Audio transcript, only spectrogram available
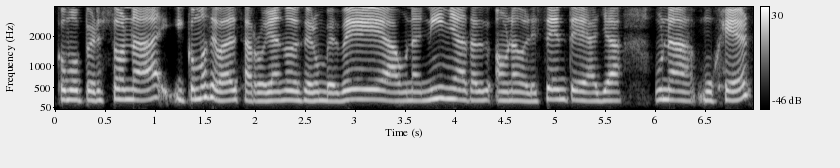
como persona y cómo se va desarrollando de ser un bebé a una niña, a una adolescente, allá una mujer,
